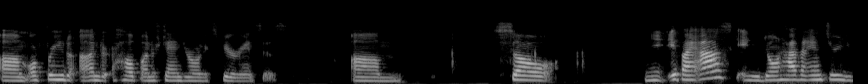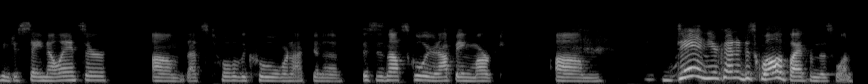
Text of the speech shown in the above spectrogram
um, or for you to under, help understand your own experiences? Um, so if I ask and you don't have an answer, you can just say no answer. Um, that's totally cool. We're not gonna, this is not school, you're not being marked. Um, Dan, you're kind of disqualified from this one.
